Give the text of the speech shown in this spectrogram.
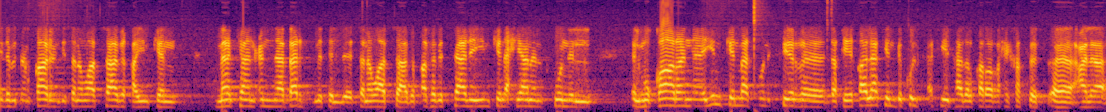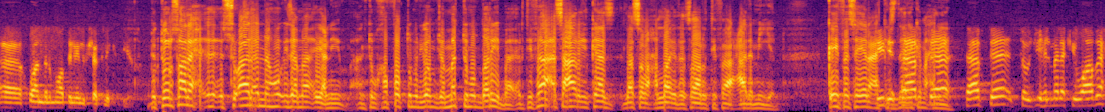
إذا بدنا نقارن بسنوات سابقة يمكن ما كان عندنا برد مثل سنوات سابقة فبالتالي يمكن أحيانا تكون المقارنة يمكن ما تكون كثير دقيقة لكن بكل تأكيد هذا القرار راح يخفف على إخواننا المواطنين بشكل كبير. دكتور صالح السؤال أنه إذا ما يعني أنتم خفضتم اليوم جمدتم الضريبة، ارتفاع أسعار الكاز لا سمح الله إذا صار ارتفاع عالميا كيف سينعكس ذلك محليا؟ ثابتة التوجيه الملكي واضح،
